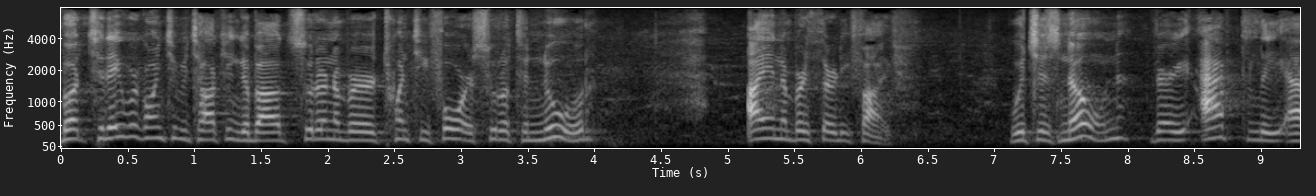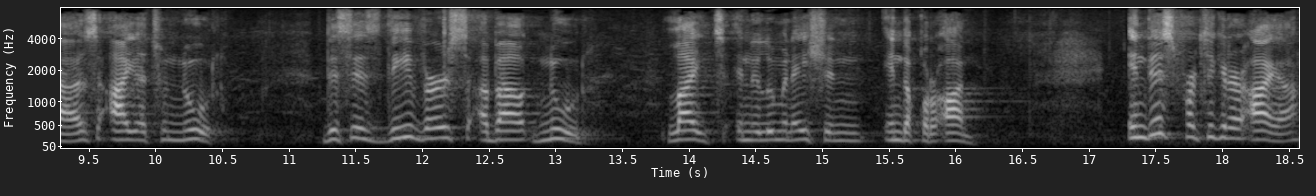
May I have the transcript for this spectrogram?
But today we're going to be talking about surah number 24, Surah An-Nur, ayah number 35, which is known very aptly as Ayatun Nur. This is the verse about Nur, light and illumination in the Quran. In this particular ayah,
